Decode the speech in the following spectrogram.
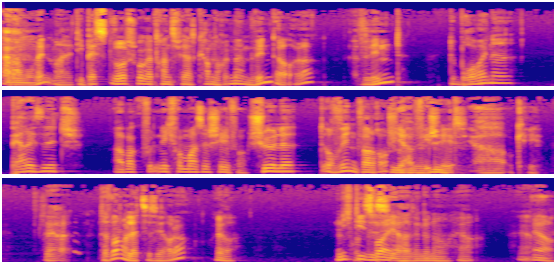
Aber Moment mal, die besten Wolfsburger Transfers kamen noch immer im Winter, oder? Wind, De Bruyne, Perisic, Aber nicht von Marcel Schäfer. Schürle, auch Wind war doch auch schon Ja, Wind. Schä- Ja, okay. Das war doch letztes Jahr, oder? Ja. Nicht Vor dieses Jahr, Jahren. genau, ja. ja. Ja,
